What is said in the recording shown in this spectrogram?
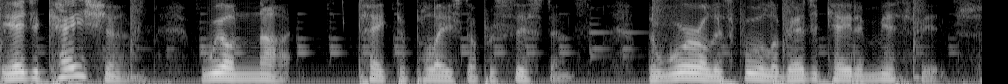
Education will not take the place of persistence. The world is full of educated misfits.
